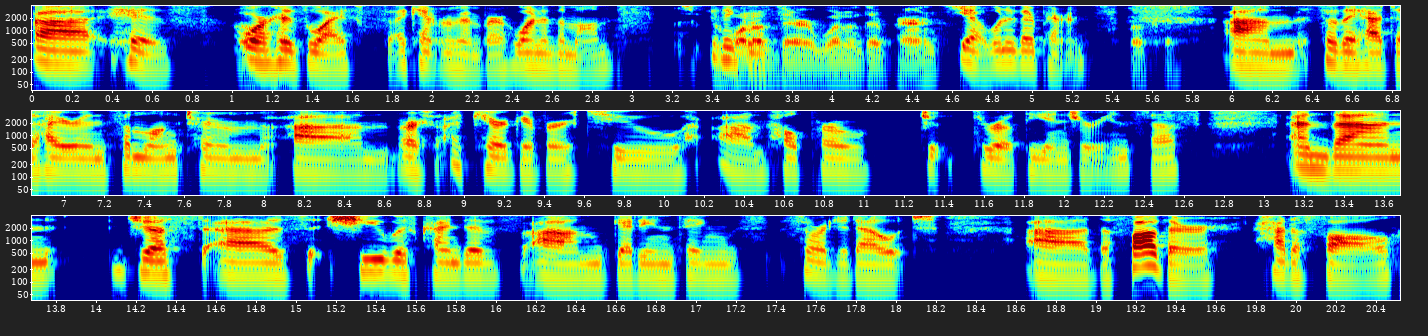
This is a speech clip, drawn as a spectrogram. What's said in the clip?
Uh, his or his wife's, I can't remember. One of the moms. I think One it of their one of their parents. Yeah, one of their parents. Okay. Um, so they had to hire in some long term um, or a caregiver to um, help her j- throughout the injury and stuff. And then just as she was kind of um, getting things sorted out, uh, the father had a fall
